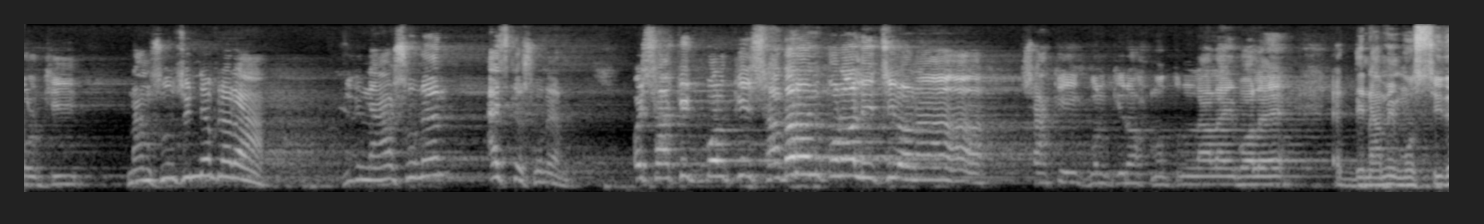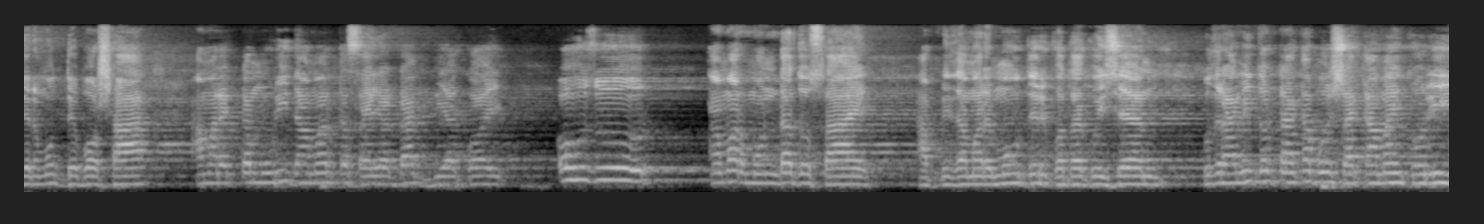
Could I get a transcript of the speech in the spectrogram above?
বলকি। নাম শুনছেন না আপনারা? যদি না শুনেন, আজকে শুনেন। ওই সাকিব বলকি সাধারণ কোন অলি ছিল না। সাকিব বলকি রহমতুল্লাহ বলে, একদিন আমি মসজিদের মধ্যে বসা, আমার একটা মুরিদ আমার কাছে ডাক দিয়া কয়, ও হুজুর, আমার মনটা চায় আপনি যে আমার মৌতের কথা কইছেন ওদের আমি তো টাকা পয়সা কামাই করি।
